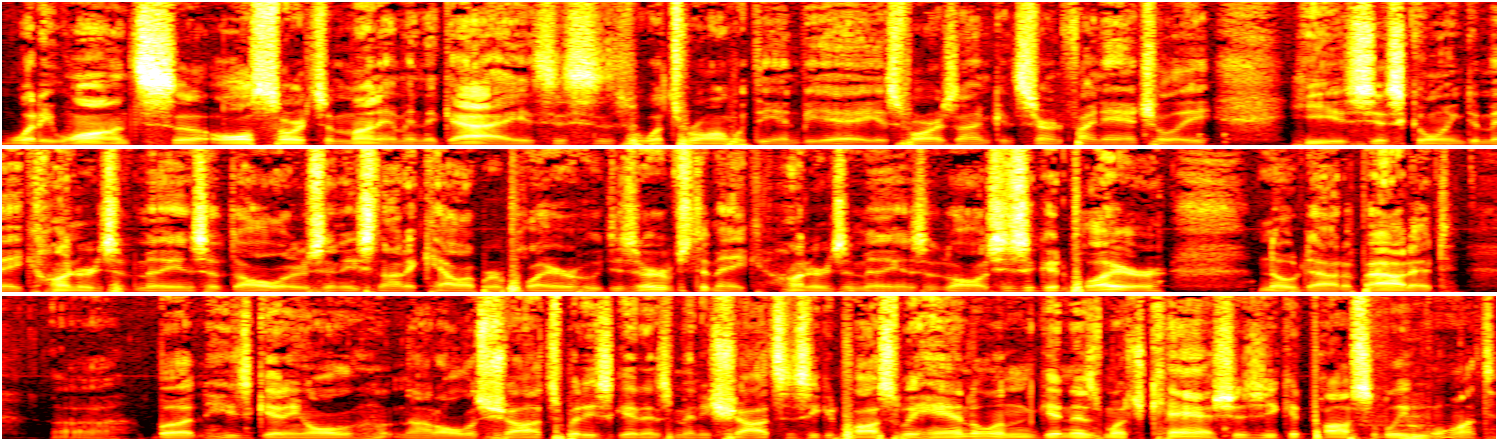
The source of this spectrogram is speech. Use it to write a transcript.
what he wants, uh, all sorts of money. I mean, the guy, is, this is what's wrong with the NBA as far as I'm concerned financially. He is just going to make hundreds of millions of dollars, and he's not a caliber player who deserves to make hundreds of millions of dollars. He's a good player, no doubt about it. Uh, but he's getting all not all the shots, but he's getting as many shots as he could possibly handle and getting as much cash as he could possibly want.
